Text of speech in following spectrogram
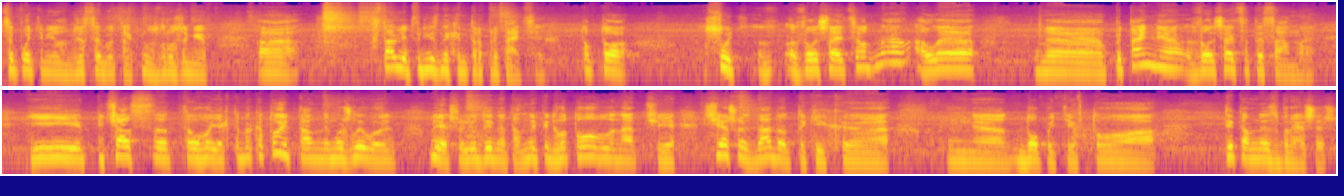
Це потім я для себе так ну, зрозумів. Ставлять в різних інтерпретаціях. Тобто суть залишається одна, але е, питання залишається те саме. І під час того, як тебе катують, там неможливо, ну якщо людина там не підготовлена чи ще щось да, до таких е, е, допитів, то ти там не збрешеш.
